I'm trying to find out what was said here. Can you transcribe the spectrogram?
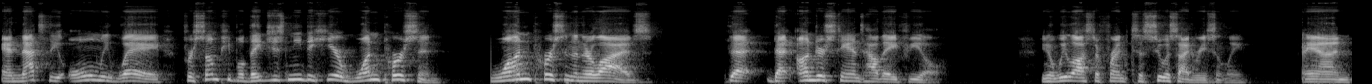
And that's the only way for some people they just need to hear one person, one person in their lives that that understands how they feel. You know, we lost a friend to suicide recently. And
